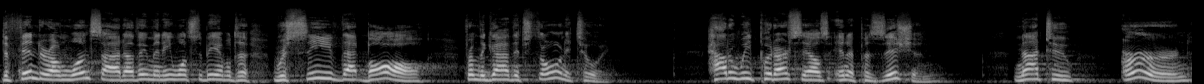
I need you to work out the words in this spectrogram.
defender on one side of him, and he wants to be able to receive that ball from the guy that's throwing it to him. How do we put ourselves in a position not to earn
